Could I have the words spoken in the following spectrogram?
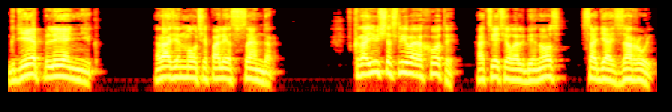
«Где пленник?» Разин молча полез в сендер. «В краю счастливой охоты», — ответил Альбинос, садясь за руль.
